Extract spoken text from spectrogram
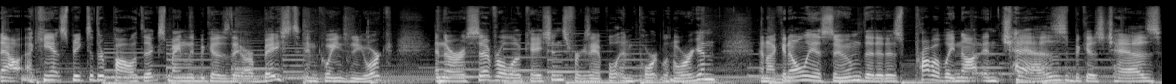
Now, I can't speak to their politics mainly because they are based in Queens, New York, and there are several locations, for example, in Portland, Oregon, and I can only assume that it is probably not in Chaz because Chaz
